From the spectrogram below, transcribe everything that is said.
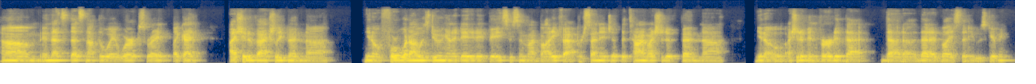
Um, and that's that's not the way it works, right? Like I I should have actually been, uh, you know, for what I was doing on a day to day basis and my body fat percentage at the time, I should have been, uh, you know, I should have inverted that that uh, that advice that he was giving.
